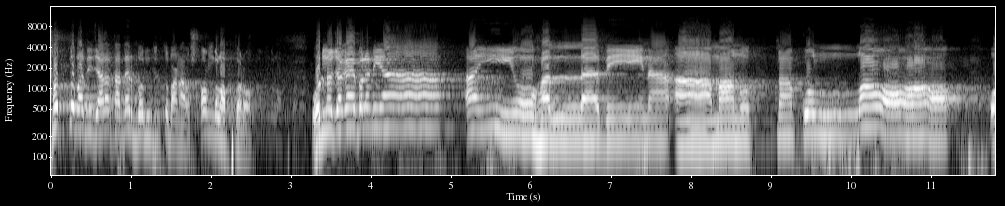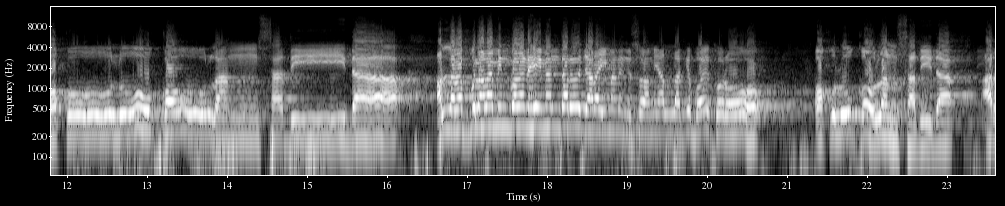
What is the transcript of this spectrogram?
সত্যবাদী যারা তাদের বন্ধুত্ব বানাও সঙ্গলাভ করো। অন্য জায়গায় বলেন, ইয়া আইয়ুহাল্লাযীনা আমানুত্তাকুল্লাহ ওয়া কুলু কওলান সাদীদা। আল্লাহ রাব্বুল আলামিন বলেন, হে ইমানদাররা যারা ঈমান এনেছো, আমি আল্লাহকে ভয় করো। অকুলু কৌলান সাদিদা, আর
